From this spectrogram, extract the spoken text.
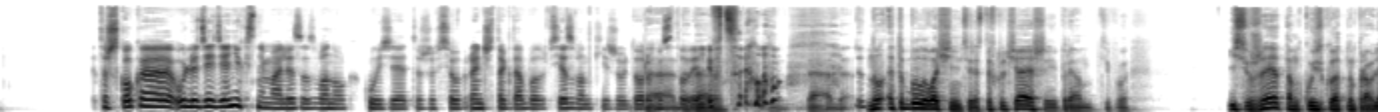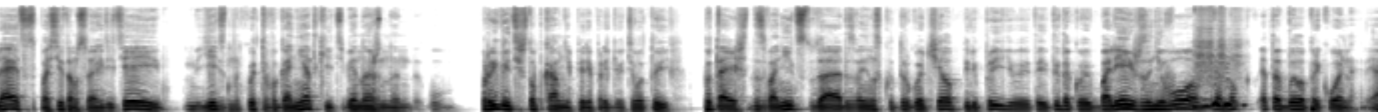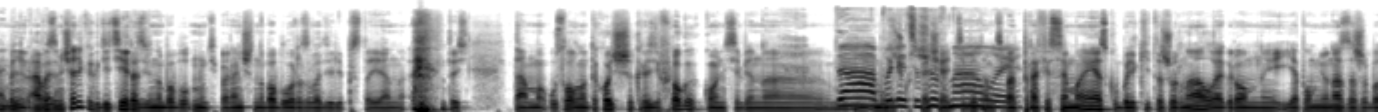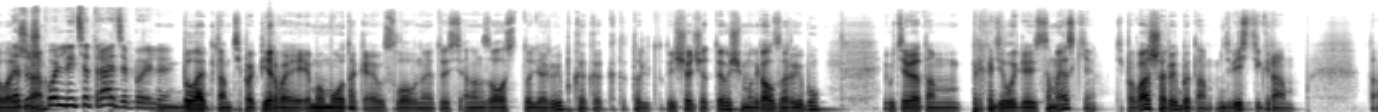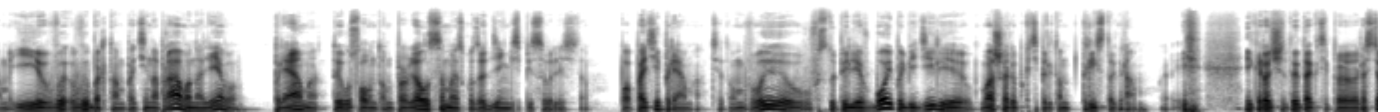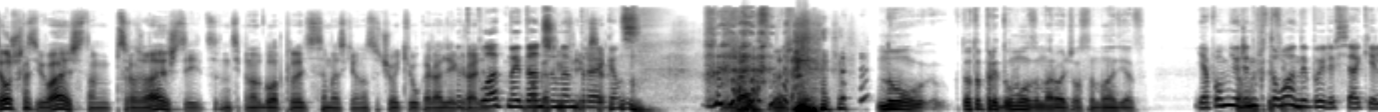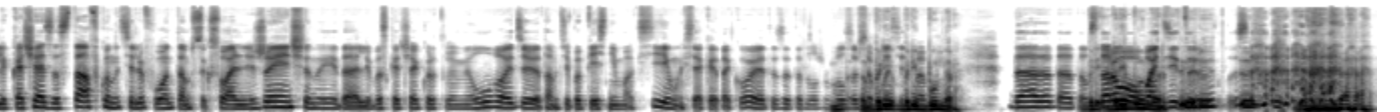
Это ж сколько у людей денег снимали за звонок Кузе. Это же все раньше тогда было, все звонки же дорого Да, да, стоили да. в целом. Да, да. Но это было очень интересно. Ты включаешь и прям, типа, и сюжет, там Кузя куда-то направляется, спаси там своих детей, едет на какой-то вагонетке, и тебе нужно прыгать, чтобы камни перепрыгивать. И вот ты пытаешься дозвониться туда, дозвонился какой-то другой чел, перепрыгивает, и ты такой болеешь за него. Блин, ну, это было прикольно. реально Блин, а прикольно. вы замечали, как детей разве на бабло, ну, типа, раньше на бабло разводили постоянно? То есть там, условно, ты хочешь Crazy Frog какого-нибудь себе на Да, были эти скачать, тебе там, журналы. типа, отправь смс были какие-то журналы огромные. Я помню, у нас даже была Даже игра. школьные тетради были. Была там, типа, первая ММО такая условная, то есть она называлась то ли рыбка, как-то, то ли тут еще что-то. Ты, в общем, играл за рыбу, и у тебя там приходили смс типа, ваша рыба там 200 грамм, там, и вы- выбор там пойти направо, налево, прямо, ты, условно, там отправлял смс за деньги списывались, там, по- пойти прямо. Там, вы вступили в бой, победили, ваша рыбка теперь там 300 грамм. И, и, короче, ты так, типа, растешь, развиваешься, там, сражаешься, и, ну, типа, надо было отправлять смс У нас чуваки угорали, Это играли. платный Dungeon and. Dragons. Ну, кто-то придумал, заморочился, молодец. Я помню, Потому что, рингтоны типа- были всякие, или качать заставку на телефон, там, сексуальной женщины, да, либо скачай крутую мелодию, там, типа, песни Максим и всякое такое, ты за это должен был за все Бри- платить. Бри-бумер. Да-да-да, там, Бри- здорово, бандиты.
